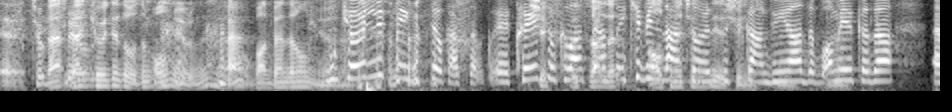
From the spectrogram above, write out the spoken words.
evet. Çok Ben, şey ben oldu. köyde doğdum. Olmuyorum değil mi? O ba- benden olmuyor. Bu köylülükle ilgisi yok aslında. E, Creative Şey, Class ısrarla aslında 2000'den altını çizdi ya sonrası şeyin. çıkan dünyada bu. Amerika'da e,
